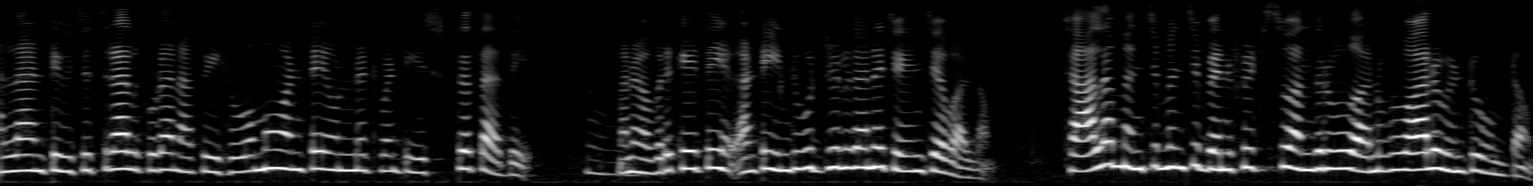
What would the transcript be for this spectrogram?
అలాంటి విచిత్రాలు కూడా నాకు ఈ హోమం అంటే ఉన్నటువంటి ఇష్టత అదే. మనం ఎవరికైతే అంటే ఇండివిజువల్గానే చేయించేవాళ్ళం. చాలా మంచి మంచి బెనిఫిట్స్ అందరూ అనుభవాలు వింటూ ఉంటాం.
